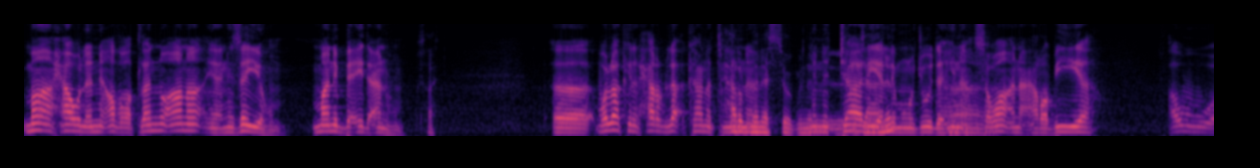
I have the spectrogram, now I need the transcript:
ما أحاول أني أضغط لأنه أنا يعني زيهم ماني بعيد عنهم. صح. أه ولكن الحرب لا كانت حرب من, من السوق من, من الجالية اللي موجودة هنا آه. سواء عربية أو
